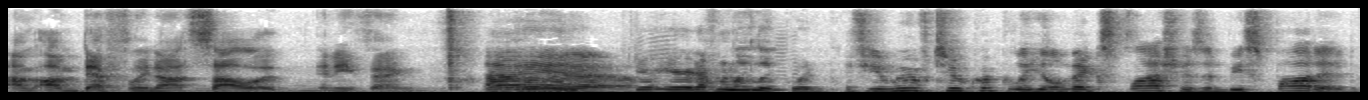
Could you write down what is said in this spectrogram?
I'm, I'm definitely not solid anything. Yeah. yeah. You're, you're definitely liquid. If you move too quickly, you'll make splashes and be spotted.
